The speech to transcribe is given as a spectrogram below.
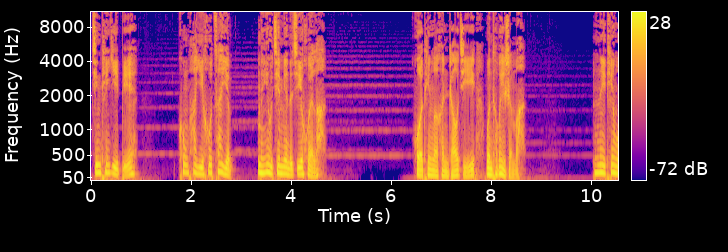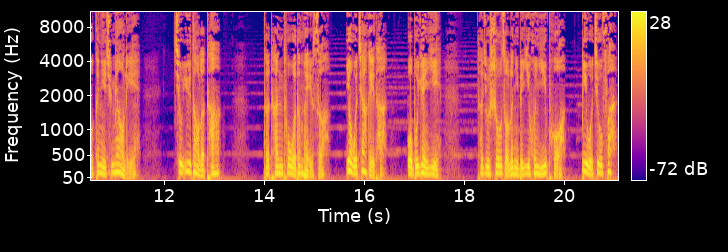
今天一别，恐怕以后再也没有见面的机会了。”我听了很着急，问他为什么。那天我跟你去庙里，就遇到了他，他贪图我的美色，要我嫁给他，我不愿意，他就收走了你的一魂一魄，逼我就范。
